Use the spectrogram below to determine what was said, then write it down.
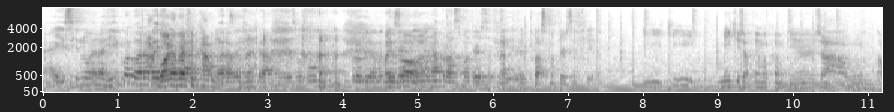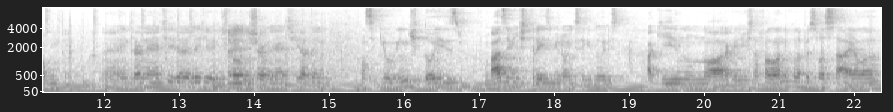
É, e se não era rico, agora, agora vai ficar. Agora vai ficar mesmo, vai né? ficar mesmo com o programa Mas, que ó, termina na próxima terça-feira. Na próxima terça-feira e que meio que já tem uma campeã já há algum, algum tempo. Né? É, a internet já elegeu. A gente já falou elegeu. internet já tem, conseguiu 22, quase 23 milhões de seguidores aqui no, na hora que a gente está falando e quando a pessoa sai ela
